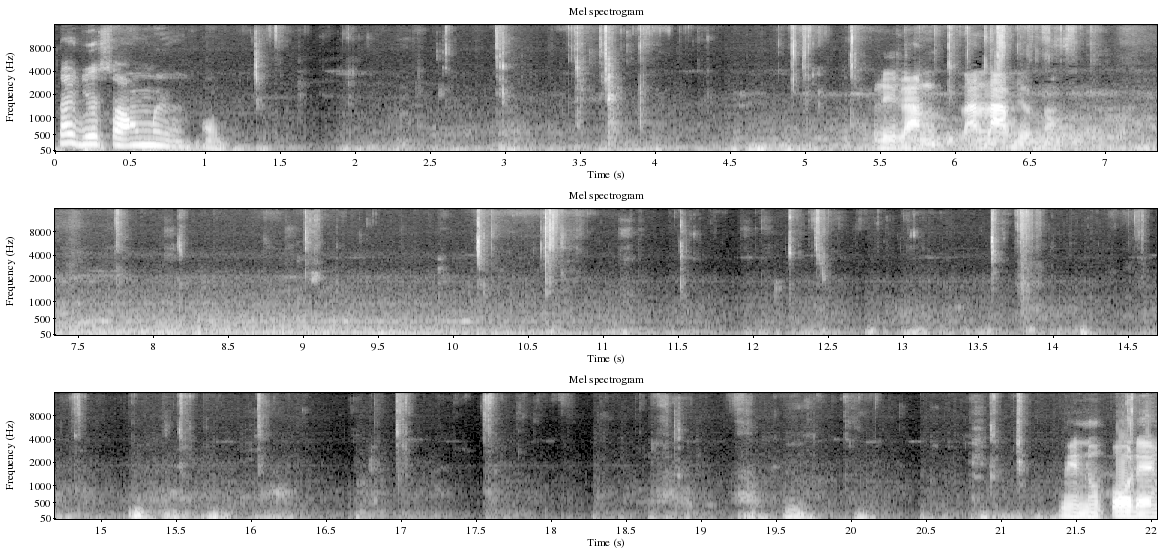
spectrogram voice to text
เราอยู่สองมือ พอดีร้านร้านลาบเยอะม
